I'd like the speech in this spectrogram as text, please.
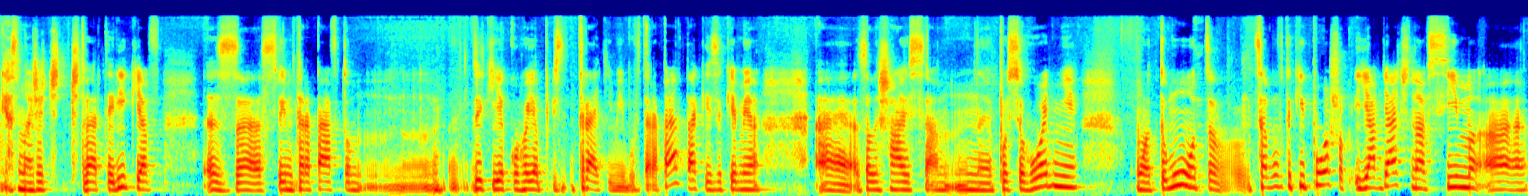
я майже четвертий рік я з своїм терапевтом, якого я третій мій був терапевт, так і з яким я е, залишаюся по сьогодні. От, тому от, е, це був такий пошук. І я вдячна всім е,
